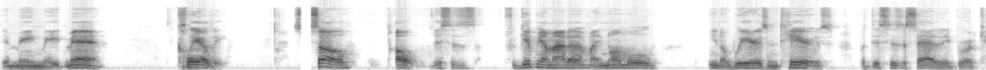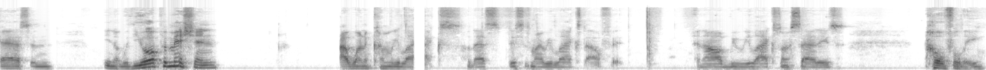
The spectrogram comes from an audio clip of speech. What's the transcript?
their main made man clearly. So, oh, this is forgive me, I'm out of my normal, you know, wears and tears, but this is a Saturday broadcast, and you know, with your permission, I want to come relax. So that's this is my relaxed outfit, and I'll be relaxed on Saturdays, hopefully,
